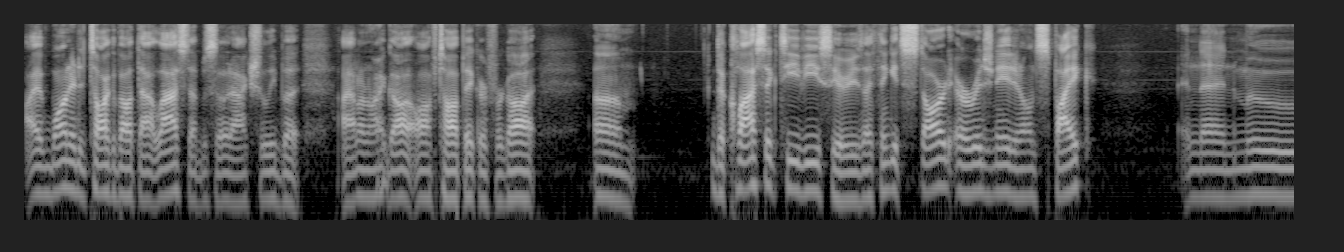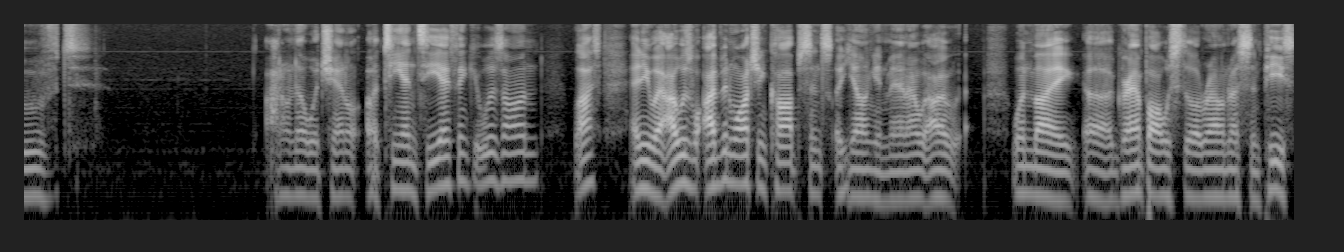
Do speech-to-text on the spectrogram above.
I wanted to talk about that last episode actually, but I don't know, I got off topic or forgot. Um, the classic TV series. I think it started originated on Spike, and then moved. I don't know what channel. Uh, TNT, I think it was on last. Anyway, I was I've been watching Cops since a youngin, man. I, I when my uh, grandpa was still around, rest in peace.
